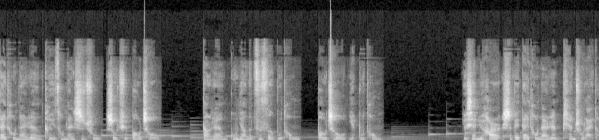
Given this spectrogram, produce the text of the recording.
带头男人可以从男士处收取报酬，当然姑娘的姿色不同，报酬也不同。有些女孩是被带头男人骗出来的，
